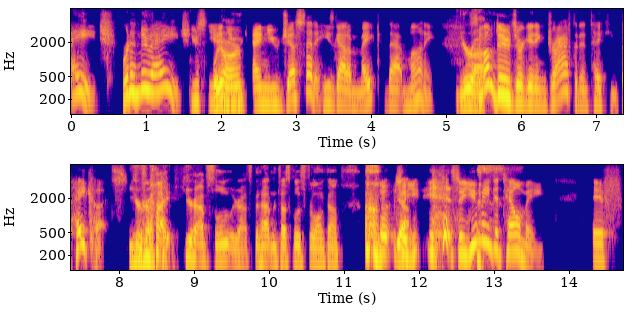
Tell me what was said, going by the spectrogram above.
age. We're in a new age. You, we and are. You, and you just said it. He's got to make that money. You're right. Some dudes are getting drafted and taking pay cuts. You're right. You're absolutely right. It's been happening in Tuscaloosa for a long time. so, yeah. so you, so you mean to tell me if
